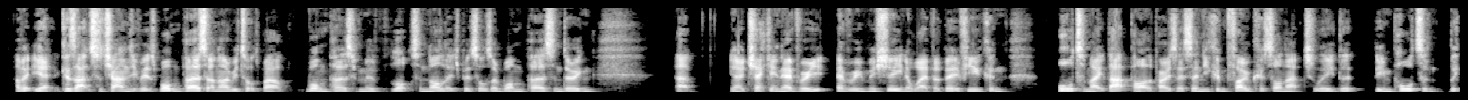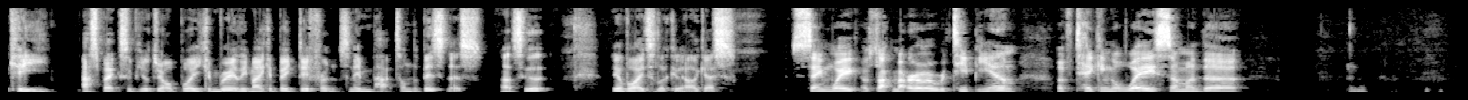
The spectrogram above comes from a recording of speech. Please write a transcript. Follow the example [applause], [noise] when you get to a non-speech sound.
I mean, yeah, because that's a challenge. If it's one person, I know we talked about one person with lots of knowledge, but it's also one person doing, uh, you know, checking every every machine or whatever. But if you can automate that part of the process, then you can focus on actually the, the important, the key aspects of your job where you can really make a big difference and impact on the business. That's the the other way to look at it, I guess. Same way I was talking about earlier with TPM of taking away some of the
